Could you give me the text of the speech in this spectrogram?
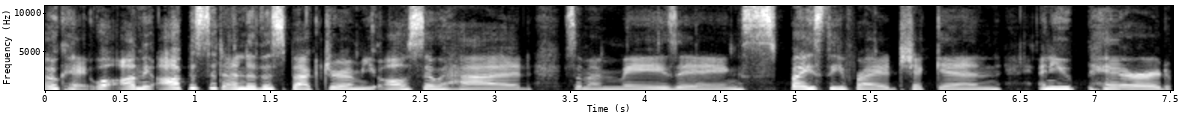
okay well on the opposite end of the spectrum you also had some amazing spicy fried chicken and you paired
